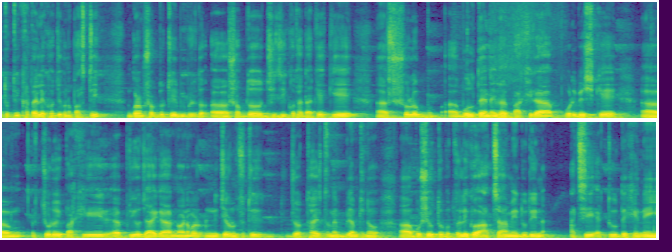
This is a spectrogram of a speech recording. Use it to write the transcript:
উত্তরটি খাতায় লেখো যে কোনো পাঁচটি। গরম শব্দটির বিপরীত শব্দ ঝিঝি কথা ডাকে কে আহ, বলতেন এভাবে পাখিরা পরিবেশকে চড়ুই পাখির প্রিয় জায়গা নয় নম্বর নিচের অনুচ্ছেদটি যথাস্থানে বিরাম চিহ্ন বসে উত্তরপত্র লিখো আচ্ছা আমি দুদিন আছি একটু দেখে নেই।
